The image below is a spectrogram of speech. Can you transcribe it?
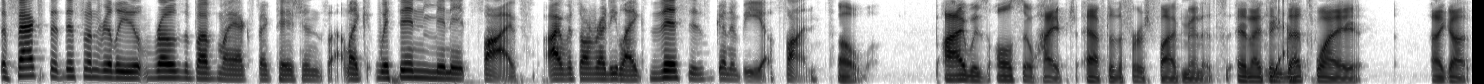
The fact that this one really rose above my expectations, uh, like within minute five, I was already like, this is gonna be fun. Oh, I was also hyped after the first five minutes. And I think Yeah. that's why I got,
